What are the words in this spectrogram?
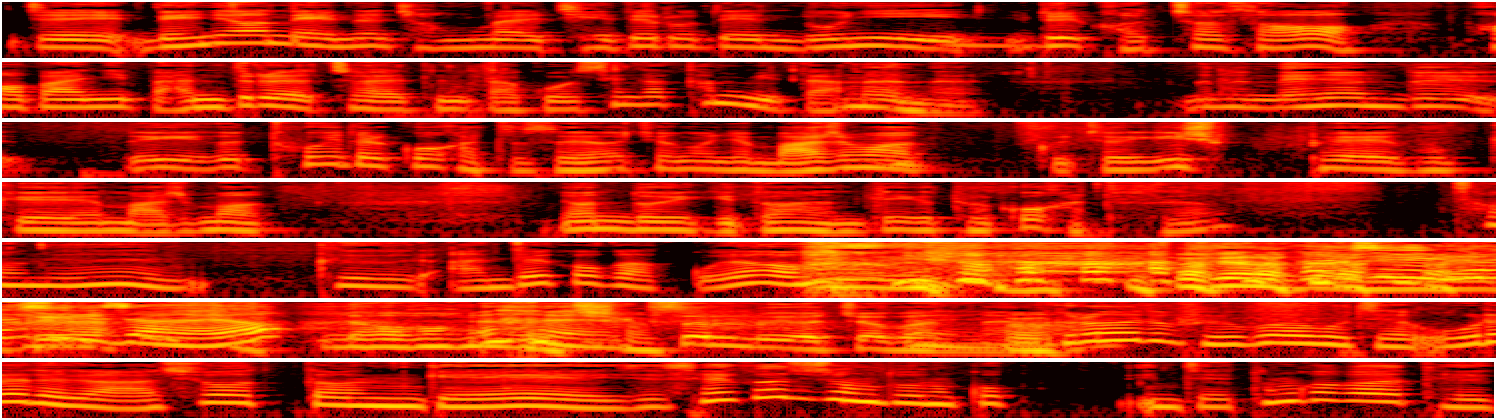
이제 내년에는 정말 제대로 된 논의를 거쳐서 법안이 만들어져야 된다고 생각합니다. 네네. 근데 내년도에 이거 토의될 것 같으세요? 지금 이제 마지막 그저 20회 국회 마지막 연도이기도 하는데 이거 될 것 같으세요? 저는 그 안 될 것 같고요. 현실 아니에요. 현실이잖아요. 제가 너무 네. 직설로 여쭤봤네요. 네. 그럼에도 불구하고 이제 올해 되게 아쉬웠던 게 이제 세 가지 정도는 꼭 이제 통과가 되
